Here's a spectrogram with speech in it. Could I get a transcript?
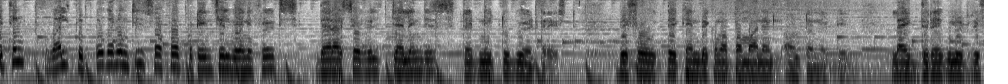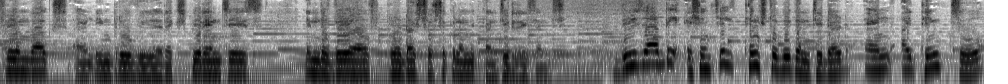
I think while cryptocurrencies offer potential benefits, there are several challenges that need to be addressed before they can become a permanent alternative, like the regulatory frameworks and improve user experiences in the way of broader socioeconomic considerations. These are the essential things to be considered and I think so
